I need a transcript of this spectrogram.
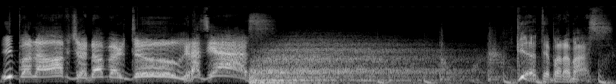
Y por la opción number two, gracias. Quédate para más.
